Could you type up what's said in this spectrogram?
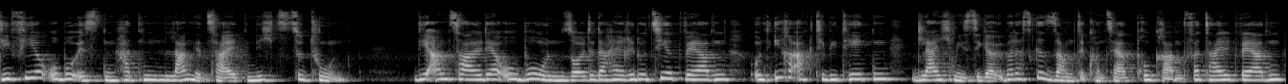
Die vier Oboisten hatten lange Zeit nichts zu tun. Die Anzahl der Oboen sollte daher reduziert werden und ihre Aktivitäten gleichmäßiger über das gesamte Konzertprogramm verteilt werden,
